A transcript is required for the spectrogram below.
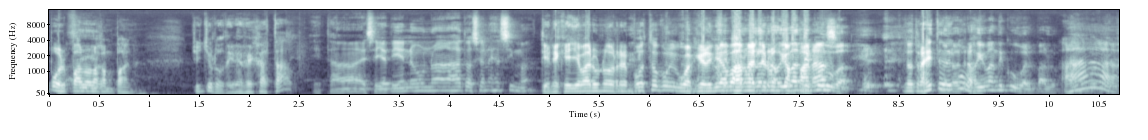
Por el palo de la campana. Chucho, lo tienes desgastado. Está, ese ya tiene unas actuaciones encima. Tienes que llevar uno de repuesto porque cualquier día vas a meter un trajo Iván de campanazo. ¿Lo trajiste de Cuba? trajo Iván de Cuba el palo. Ah,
